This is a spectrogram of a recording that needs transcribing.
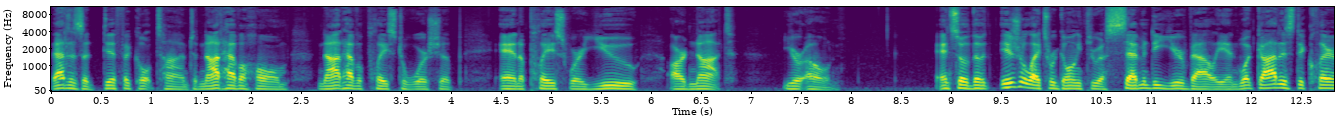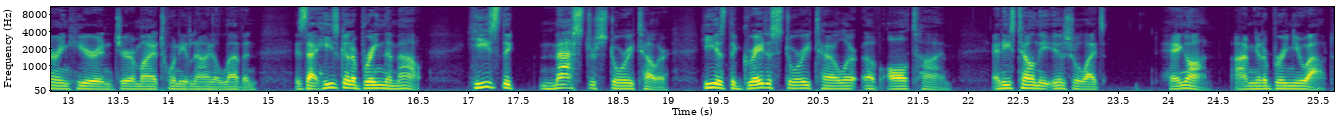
That is a difficult time to not have a home, not have a place to worship, and a place where you are not your own. And so the Israelites were going through a 70 year valley. And what God is declaring here in Jeremiah 29 11 is that He's going to bring them out. He's the master storyteller, He is the greatest storyteller of all time. And He's telling the Israelites, hang on, I'm going to bring you out.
